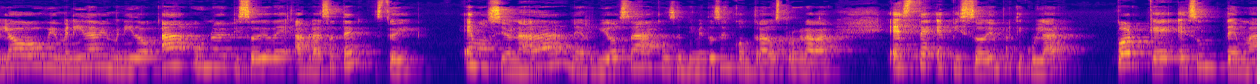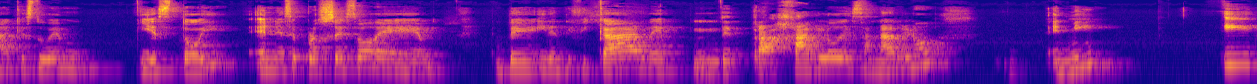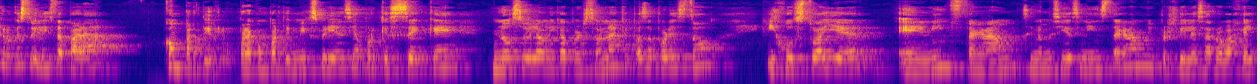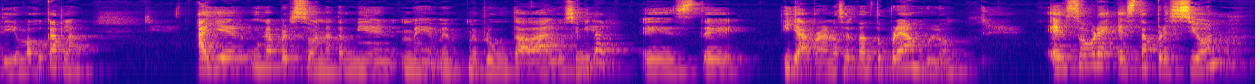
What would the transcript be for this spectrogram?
Hello, bienvenida, bienvenido a un nuevo episodio de Abrázate. Estoy emocionada, nerviosa, con sentimientos encontrados por grabar este episodio en particular porque es un tema que estuve y estoy en ese proceso de, identificar, de, de trabajarlo, de sanarlo en mí y creo que estoy lista para compartirlo, para compartir mi experiencia porque sé que no soy la única persona que pasa por esto. Y justo ayer en Instagram, si no me sigues en Instagram, mi perfil es arroba bajo carla Ayer una persona también me, me, preguntaba algo similar. Este, y ya, para no hacer tanto preámbulo, es sobre esta presión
